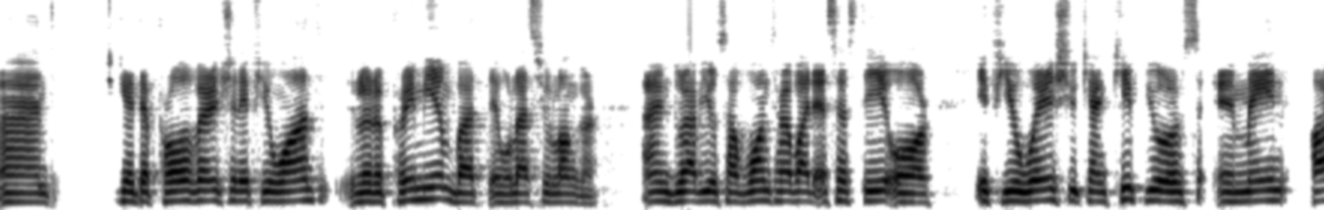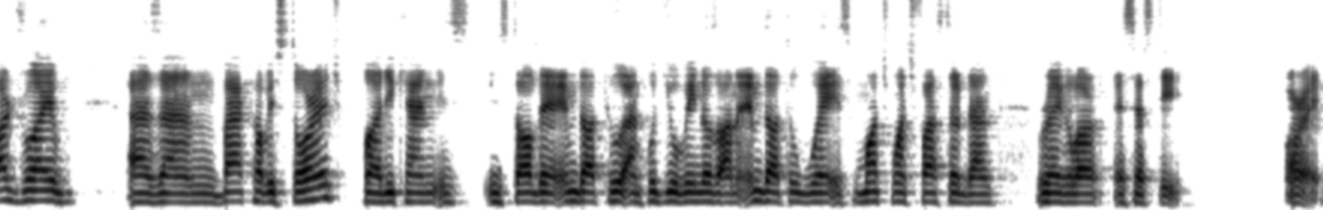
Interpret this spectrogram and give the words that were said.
and get the Pro version if you want, a little premium, but it will last you longer. And grab yourself one terabyte SSD, or if you wish, you can keep your uh, main hard drive as a backup storage, but you can ins install the M.2 and put your Windows on M.2 way it's much, much faster than regular SSD. All right.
